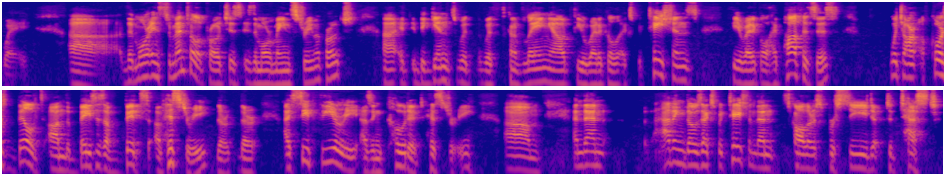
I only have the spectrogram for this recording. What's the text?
way. Uh, the more instrumental approach is, is the more mainstream approach. Uh, it, it, begins with, with kind of laying out theoretical expectations, theoretical hypotheses, which are, of course, built on the basis of bits of history. They're, they're, I see theory as encoded history. Um, and then having those expectations, then scholars proceed to test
